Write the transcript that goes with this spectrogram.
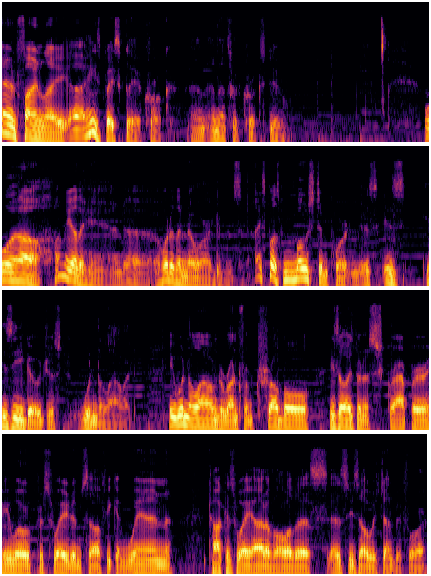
And finally, uh, he's basically a crook, and, and that's what crooks do. Well, on the other hand, uh, what are the no arguments? I suppose most important is, is his ego just wouldn't allow it. He wouldn't allow him to run from trouble. He's always been a scrapper. He will persuade himself he can win, talk his way out of all of this, as he's always done before.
